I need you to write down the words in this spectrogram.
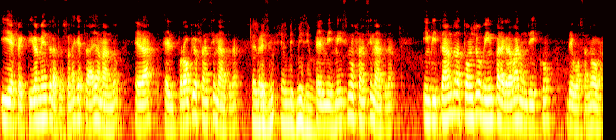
Y efectivamente la persona que estaba llamando era el propio Frank Sinatra. El, el mismísimo. El mismísimo Frank Sinatra, invitando a Tom Jobim para grabar un disco de bossa nova.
